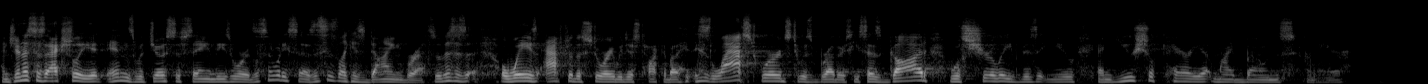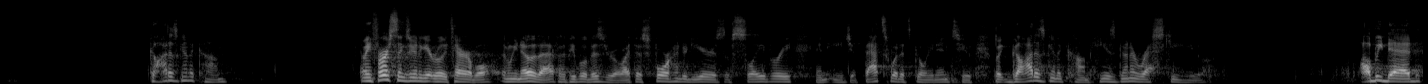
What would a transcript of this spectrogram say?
And Genesis actually, it ends with Joseph saying these words. Listen to what he says. This is like his dying breath. So, this is a ways after the story we just talked about. His last words to his brothers he says, God will surely visit you, and you shall carry up my bones from here. God is going to come. I mean, first things are going to get really terrible, and we know that for the people of Israel, right? There's 400 years of slavery in Egypt. That's what it's going into. But God is going to come, He is going to rescue you. I'll be dead.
